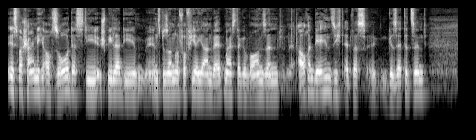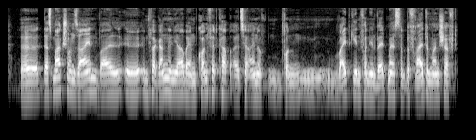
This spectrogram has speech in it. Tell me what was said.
ist wahrscheinlich auch so, dass die Spieler, die insbesondere vor vier Jahren Weltmeister geworden sind, auch in der Hinsicht etwas äh, gesättet sind. Äh, das mag schon sein, weil äh, im vergangenen Jahr beim Confed Cup, als er eine von weitgehend von den Weltmeistern befreite Mannschaft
